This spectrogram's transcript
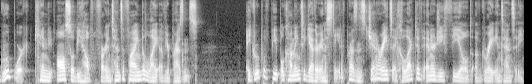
Group work can also be helpful for intensifying the light of your presence. A group of people coming together in a state of presence generates a collective energy field of great intensity.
